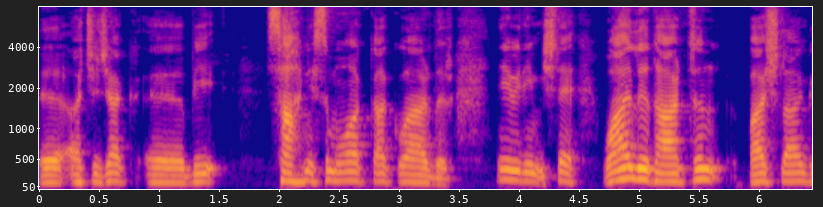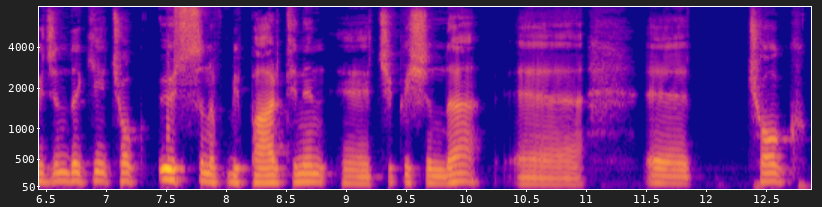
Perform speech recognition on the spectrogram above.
e, açacak e, bir sahnesi muhakkak vardır. Ne bileyim işte Wild Heart'ın başlangıcındaki çok üst sınıf bir partinin e, çıkışında e, e, çok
